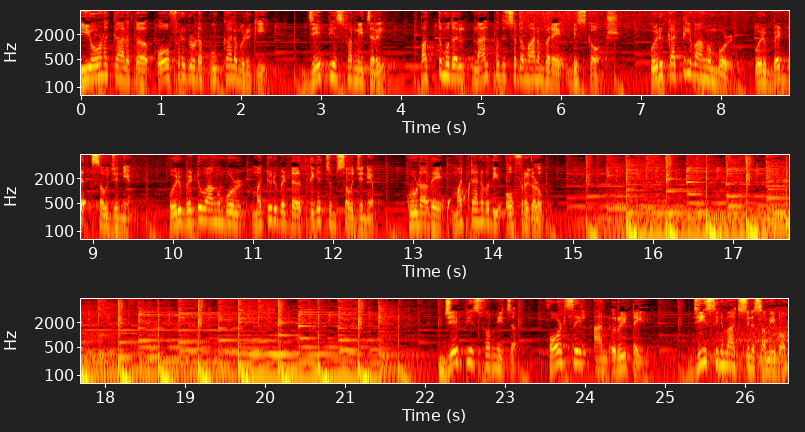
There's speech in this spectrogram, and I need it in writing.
ഈ ഓണക്കാലത്ത് ഓഫറുകളുടെ പൂക്കാലമൊരുക്കി ജെ പി എസ് ഫർണിച്ചറിൽ പത്ത് മുതൽ നാൽപ്പത് ശതമാനം വരെ ഡിസ്കൗണ്ട്. ഒരു കട്ടിൽ വാങ്ങുമ്പോൾ ഒരു ബെഡ് സൗജന്യം. ഒരു ബെഡ് വാങ്ങുമ്പോൾ മറ്റൊരു ബെഡ് തികച്ചും സൗജന്യം. കൂടാതെ മറ്റനവധി ഓഫറുകളും. J P S furniture wholesale and retail G സിനിമാക്സിന് സമീപം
